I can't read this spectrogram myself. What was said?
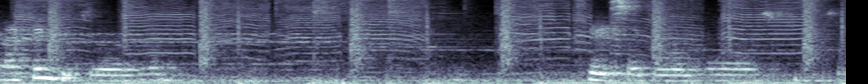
I think it's really good. Tastes like a regular ice cream sandwich.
